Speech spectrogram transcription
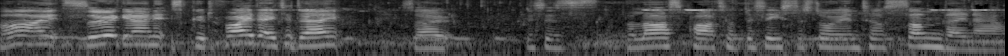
Hi, it's Sue again. It's Good Friday today. So, this is the last part of this Easter story until Sunday now.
